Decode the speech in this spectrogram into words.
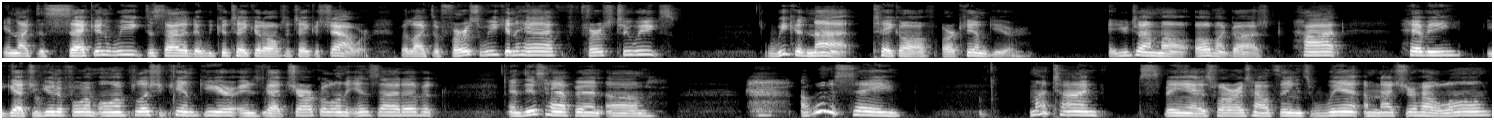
in like the second week decided that we could take it off to take a shower. But like the first week and a half first two weeks we could not take off our chem gear. And you talking about oh my gosh hot heavy you got your uniform on plus your chem gear and it's got charcoal on the inside of it and this happened um I want to say my time span as far as how things went, I'm not sure how long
